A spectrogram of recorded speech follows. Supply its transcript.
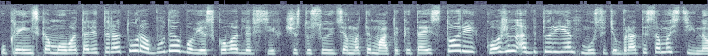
українська мова та література буде обов'язкова для всіх. Що стосується математики та історії, кожен абітурієнт мусить обрати самостійно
